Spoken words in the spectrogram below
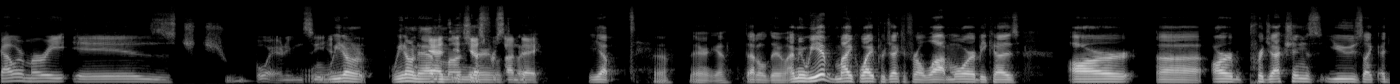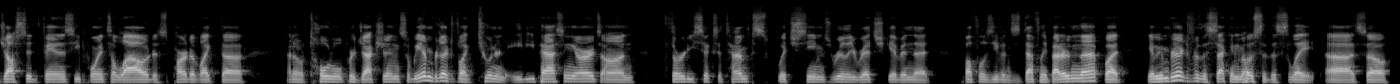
Kyler Murray is, boy, I don't even see We him. don't, we don't have yeah, him it's, it's just for Sunday. Like, yep. Oh, there you go. That'll do. I mean, we have Mike White projected for a lot more because our uh our projections use like adjusted fantasy points allowed as part of like the I don't know total projection. So we haven't projected for like 280 passing yards on 36 attempts, which seems really rich given that Buffalo's defense is definitely better than that. But yeah, we've been projected for the second most of the slate. Uh, so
